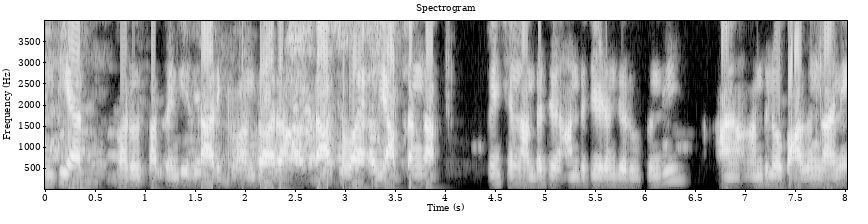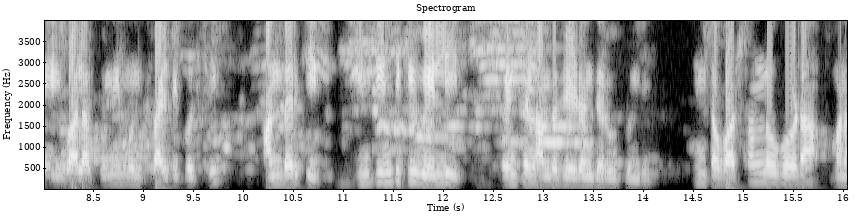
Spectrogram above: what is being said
ఎన్టీఆర్ భరోసా పెన్షన్ కార్యక్రమం ద్వారా రాష్ట్ర వ్యాప్తంగా పెన్షన్లు అందజే అందజేయడం జరుగుతుంది. అందులో భాగంగానే ఇవాళ తుని మున్సిపాలిటీకి వచ్చి అందరికీ ఇంటింటికి వెళ్ళి పెన్షన్లు అందజేయడం జరుగుతుంది. ఇంత వర్షంలో కూడా మన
